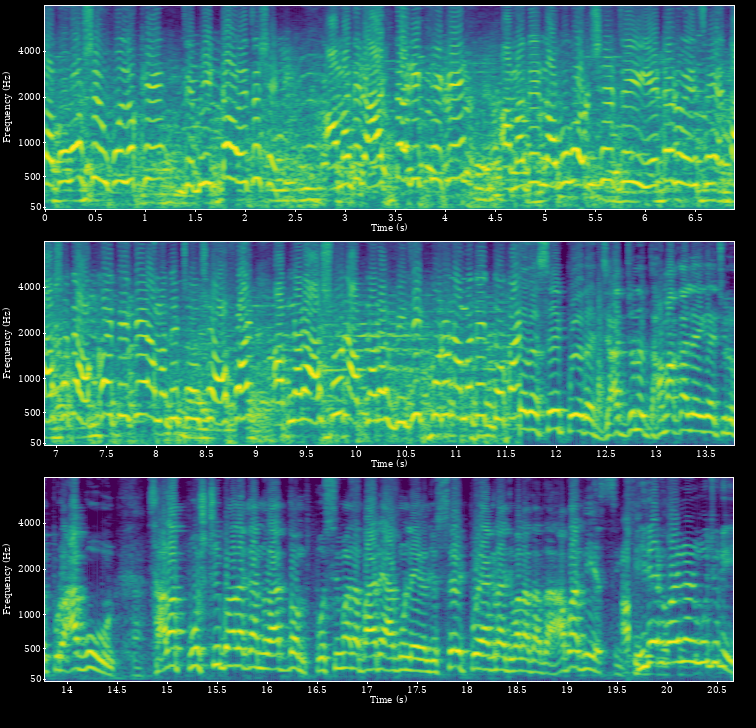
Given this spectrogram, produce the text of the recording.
নববর্ষের উপলক্ষে যে ভিড়টা হয়েছে সেটি। আমাদের আট তারিখ থেকে আমাদের নববর্ষের যে ইয়েটা রয়েছে তার সাথে অক্ষয় তৃতীয় আমাদের চলছে অফার আপনারা আসুন আপনারা ভিজিট করুন আমাদের দোকান। দাদা সেই প্রয়োগ যার জন্য ধামাকা লেগে গেছিল পুরো আগুন। সারা পশ্চিমবাংলা কেন? একদম পশ্চিমবাংলা বাইরে আগুন লেগে গেছিল। সেই প্রয়াগরাজওয়ালা দাদা আবার নিয়ে এসেছি। হীরের গয়নার মজুরি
